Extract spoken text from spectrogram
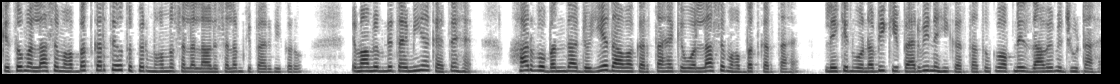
کہ تم اللہ سے محبت کرتے ہو تو پھر محمد صلی اللہ علیہ وسلم کی پیروی کرو۔ امام ابن تیمیہ کہتے ہیں، ہر وہ بندہ جو یہ دعوی کرتا ہے کہ وہ اللہ سے محبت کرتا ہے، لیکن وہ نبی کی پیروی نہیں کرتا تو وہ اپنے اس دعوے میں جھوٹا ہے۔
